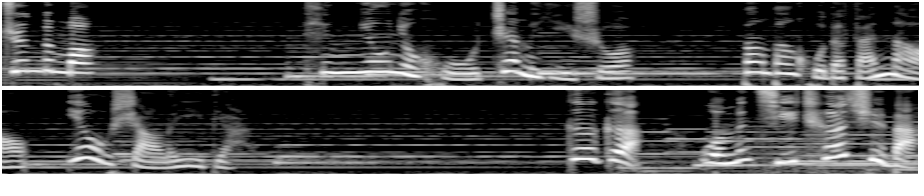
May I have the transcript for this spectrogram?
真的吗？”听妞妞虎这么一说，棒棒虎的烦恼又少了一点儿。哥哥，我们骑车去吧。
